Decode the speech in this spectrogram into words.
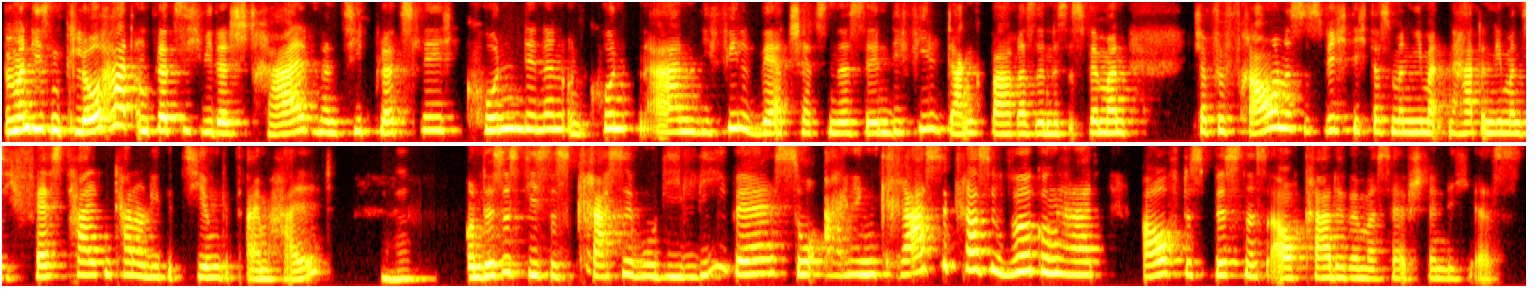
wenn man diesen Glow hat und plötzlich wieder strahlt, man zieht plötzlich Kundinnen und Kunden an, die viel wertschätzender sind, die viel dankbarer sind. Das ist, wenn man, ich glaube, für Frauen ist es wichtig, dass man jemanden hat, an dem man sich festhalten kann und die Beziehung gibt einem Halt. Mhm. Und das ist dieses krasse, wo die Liebe so eine krasse, krasse Wirkung hat auf das Business, auch gerade wenn man selbstständig ist.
